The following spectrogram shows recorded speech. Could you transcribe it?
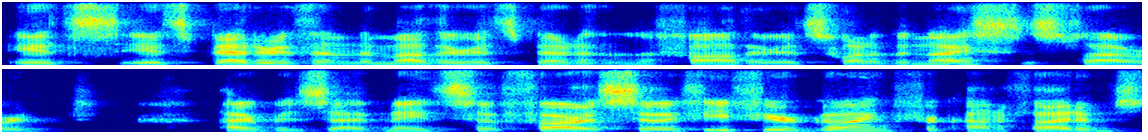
It's it's better than the mother. It's better than the father. It's one of the nicest flowered hybrids I've made so far. So if, if you're going for conophytums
